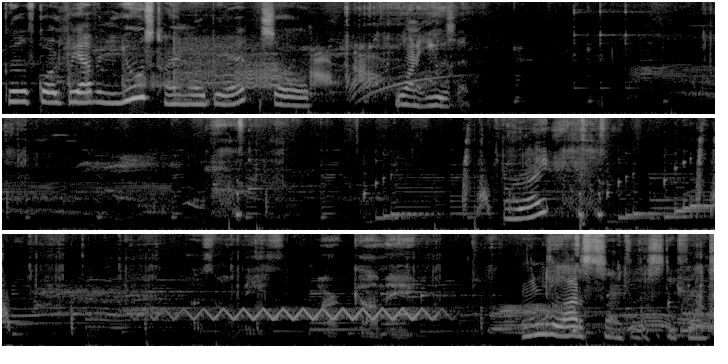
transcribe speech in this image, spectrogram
Because, of course, we haven't used time warp yet, so we want to use it. Alright. Lot of sense for this defense.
